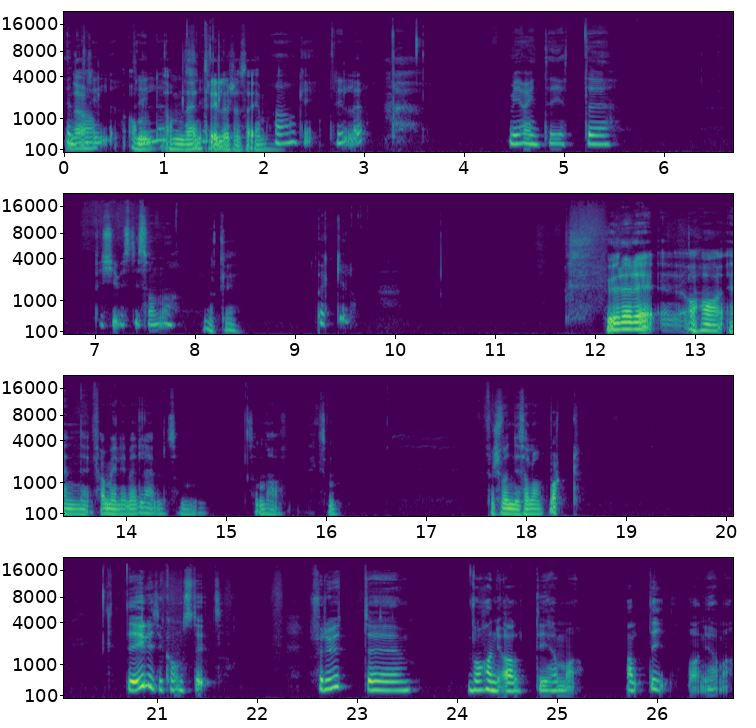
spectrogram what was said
En Ja, thriller? om, thriller? om det är en thriller så säger man. Ja, okej. Thriller. Men jag är inte jätte förtjust i sådana Okej. böcker. Hur är det att ha en familjemedlem som, som har liksom försvunnit så långt bort? Det är ju lite konstigt. Förut eh, var han ju alltid hemma. Alltid var han ju hemma.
